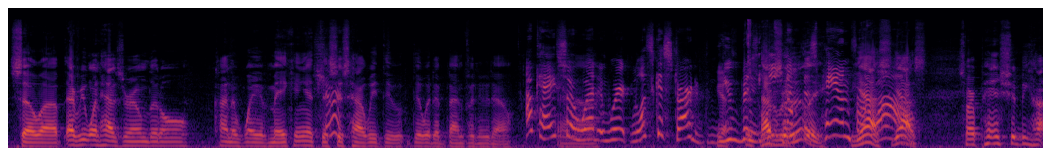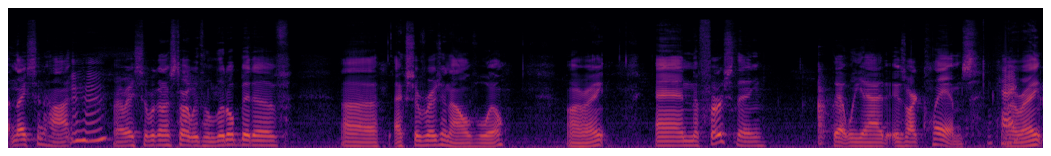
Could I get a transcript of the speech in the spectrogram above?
So uh, everyone has their own little kind of way of making it. This is how we do do it at Benvenuto. okay, so what? We're, let's get started. Yeah, You've been let's heating up this pan for yes, a while. Mm-hmm. yes. So our pan should be hot, nice and hot. All right. So we're going to start with a little bit of uh, extra virgin olive oil. All right. And the first thing that we add is our clams. Okay. All right.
